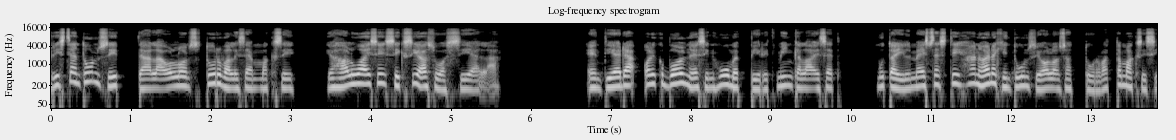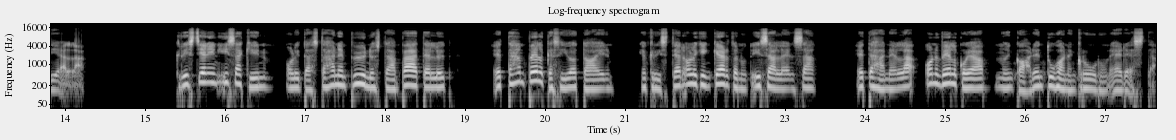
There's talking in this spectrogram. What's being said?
Christian tunsi täällä ollonsa turvallisemmaksi ja haluaisi siksi asua siellä. En tiedä, oliko Bolnesin huumepiirit minkälaiset, mutta ilmeisesti hän ainakin tunsi olonsa turvattomaksi siellä. Christianin isäkin oli tästä hänen pyynnöstään päätellyt, että hän pelkäsi jotain, ja Christian olikin kertonut isällensä, että hänellä on velkoja noin kahden tuhannen kruunun edestä.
